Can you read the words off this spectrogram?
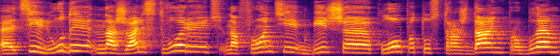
е, Ці люди, на жаль, створюють на фронті більше клопоту, страждань, проблем.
